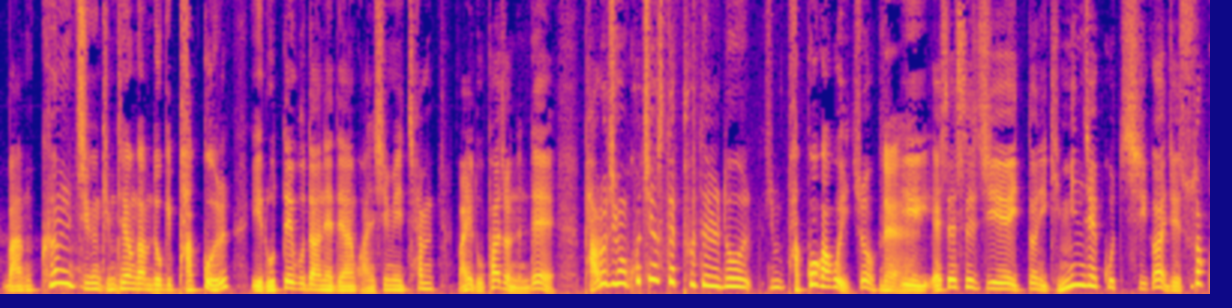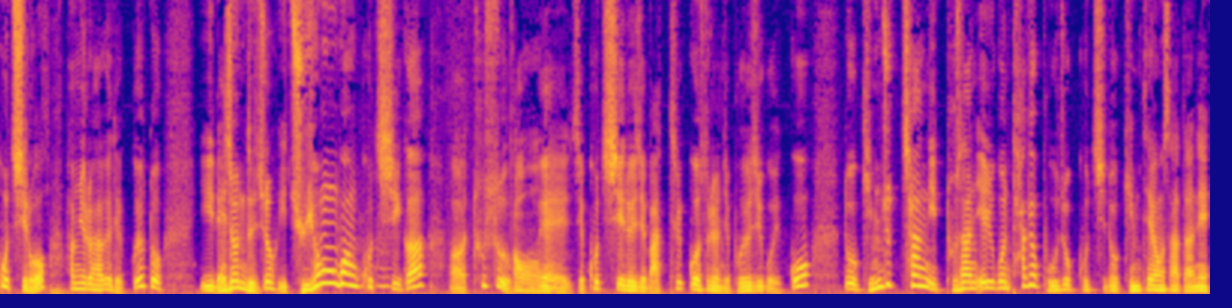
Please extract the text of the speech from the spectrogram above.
만큼 지금 김태형 감독이 바꿀 이 롯데 구단에 대한 관심이 참 많이 높아졌는데 바로 지금 코칭 스태프들도 지금 바꿔가고 있죠. 네. 이 SSG에 있던 이 김민재 코치가 이제 수석 코치로 합류를 하게 됐고요. 또 이 레전드죠. 이 주형광 코치가 어, 투수 어. 예, 이제 코치를 이제 맡을 것으로 현재 보여지고 있고 또 김주찬 이 두산 1군 타격 보조 코치도 김태형 사단에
